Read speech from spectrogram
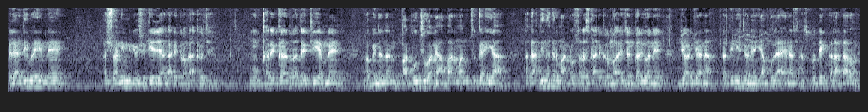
એટલે અદીભાઈ એમને અશ્વાનીમ યુનિવર્સિટીએ જે આ કાર્યક્રમ રાખ્યો છે, હું ખરેખર હૃદયથી એમને અભિનંદન પાઠવું છું અને આભાર માનું છું કે અહીંયા ગાંધીનગરમાં આટલો સરસ કાર્યક્રમનું આયોજન કર્યું અને જ્યોર્જિયાના પ્રતિનિધિઓને અહીંયા બોલાયા સાંસ્કૃતિક કલાકારોને,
